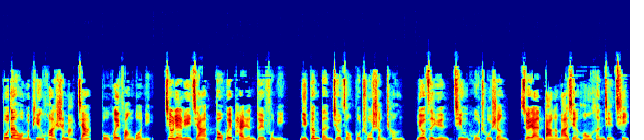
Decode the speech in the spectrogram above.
不但我们平化市马家不会放过你，就连吕家都会派人对付你，你根本就走不出省城。刘子韵惊呼出声，虽然打了马显红很解气，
